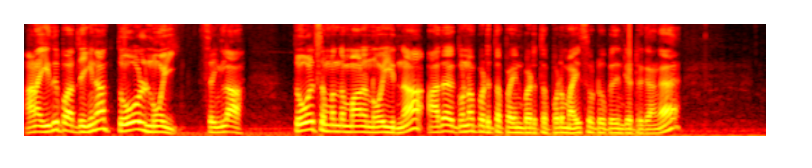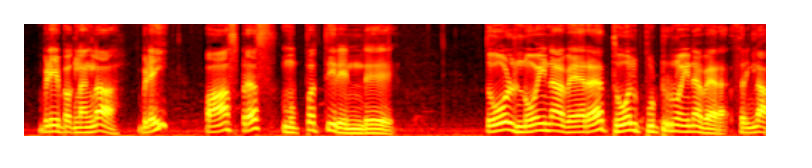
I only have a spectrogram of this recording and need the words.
ஆனால் இது பார்த்தீங்கன்னா தோல் நோய். சரிங்களா? தோல் சம்பந்தமான நோயின்னா அதை குணப்படுத்த பயன்படுத்தப்படும் ஐசோடோப் எதுன்னு கேட்டிருக்காங்க. விடையை பார்க்கலாங்களா? விடை பாஸ்பரஸ் முப்பத்தி ரெண்டு தோல் நோய்னா வேற தோல் புற்றுநோய்னா வேற. சரிங்களா?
